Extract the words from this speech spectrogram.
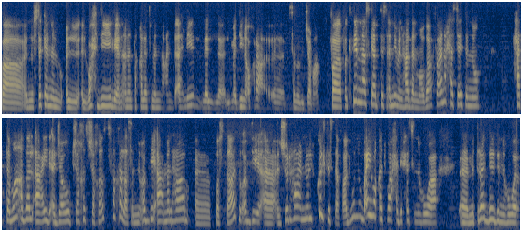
فإنه السكن الوحدي لأن أنا انتقلت من عند أهلي للمدينه أخرى آه، بسبب الجامعة. فكثير ناس كانت تسألني من هذا الموضوع فأنا حسيت إنه حتى ما أظل أعيد أجاوب شخص شخص فخلاص إنه أبدي أعملها آه، بوستات وأبدي آه، أنشرها إنه الكل تستفاد وإنه بأي وقت واحد يحس إنه هو متردد إنه هو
